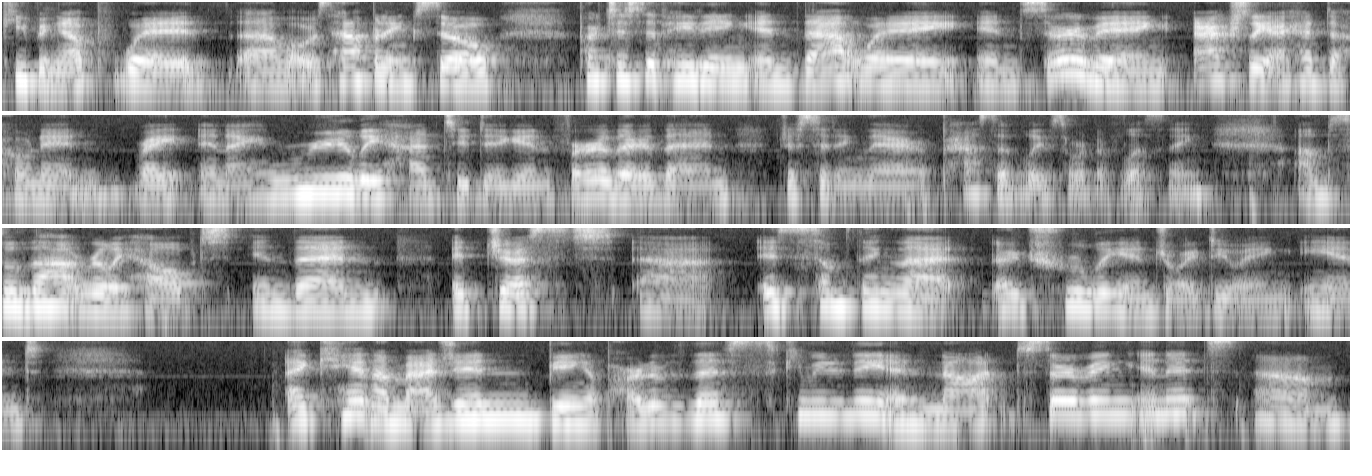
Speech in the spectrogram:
keeping up with uh, what was happening. So, participating in that way in serving, actually, I had to hone in, right? And I really had to dig in further than just sitting there passively, sort of listening. Um, so, that really helped. And then it just uh, is something that I truly enjoy doing. And I can't imagine being a part of this community and not serving in it. Um,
